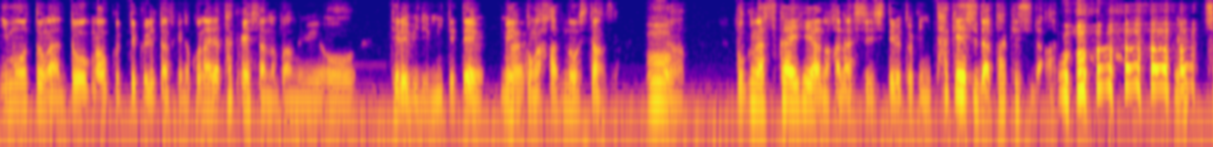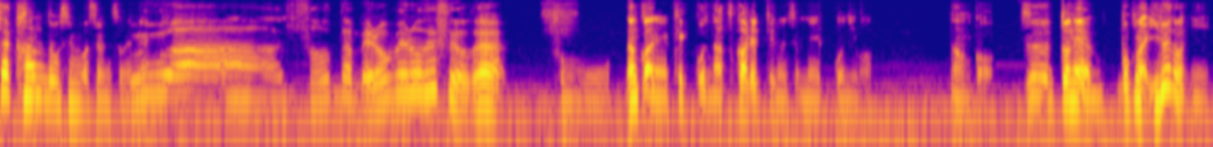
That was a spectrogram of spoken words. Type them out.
妹が動画送ってくれたんですけど、この間、たけしさんの番組をテレビで見てて、姪っ子が反応したんですよ。おうん僕がスカイヘアの話してる時に、たけしだ、たけしだ。めっちゃ感動しますよね、それね。うわー、そんなメロメロですよね。そう。なんかね、結構懐かれてるんですよ、姪っ子には。なんか、ずーっとね、僕がいるのに、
